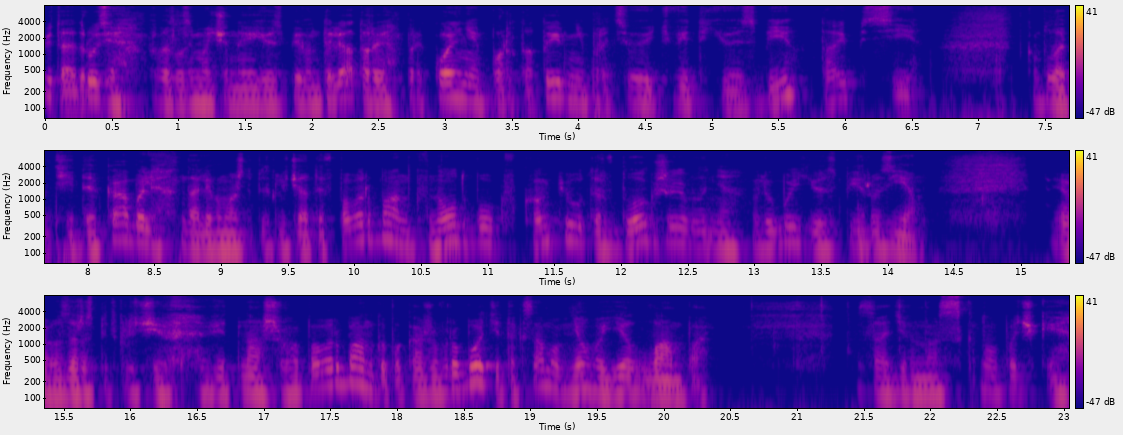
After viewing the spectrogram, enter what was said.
Вітаю, друзі! Привезли з Німеччини USB-вентилятори. Прикольні, портативні, працюють від USB Type-C. В комплекті йде кабель. Далі ви можете підключати в павербанк, в ноутбук, в комп'ютер, в блок живлення, в будь-який USB роз'єм. Я його зараз підключив від нашого павербанку, покажу в роботі. Так само в нього є лампа. Ззаді в нас кнопочки.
